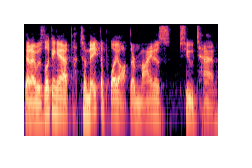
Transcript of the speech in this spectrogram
that I was looking at to make the playoff, they're minus 210.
